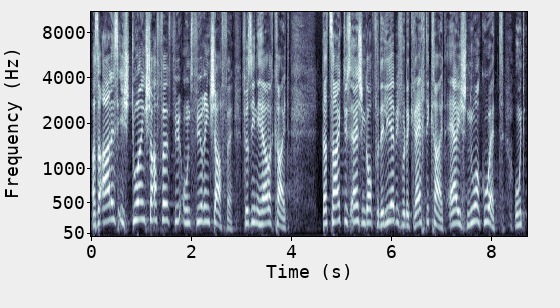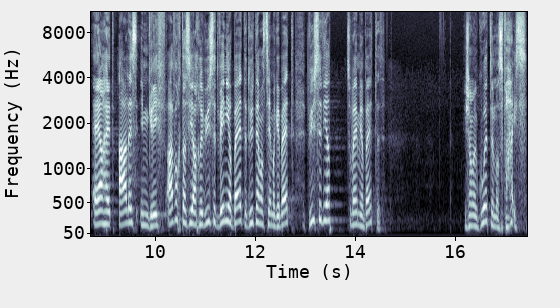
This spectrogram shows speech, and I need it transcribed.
Also alles ist durch ihn geschaffen und für ihn geschaffen, für seine Herrlichkeit. Da zeigt uns, er ist ein Gott von der Liebe, von der Gerechtigkeit. Er ist nur gut und er hat alles im Griff. Einfach, dass ihr auch ein bisschen wisst, wenn ihr betet, heute haben wir das Thema Gebet, wisst ihr, zu wem ihr betet? Ist einmal gut, wenn man es weiß.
